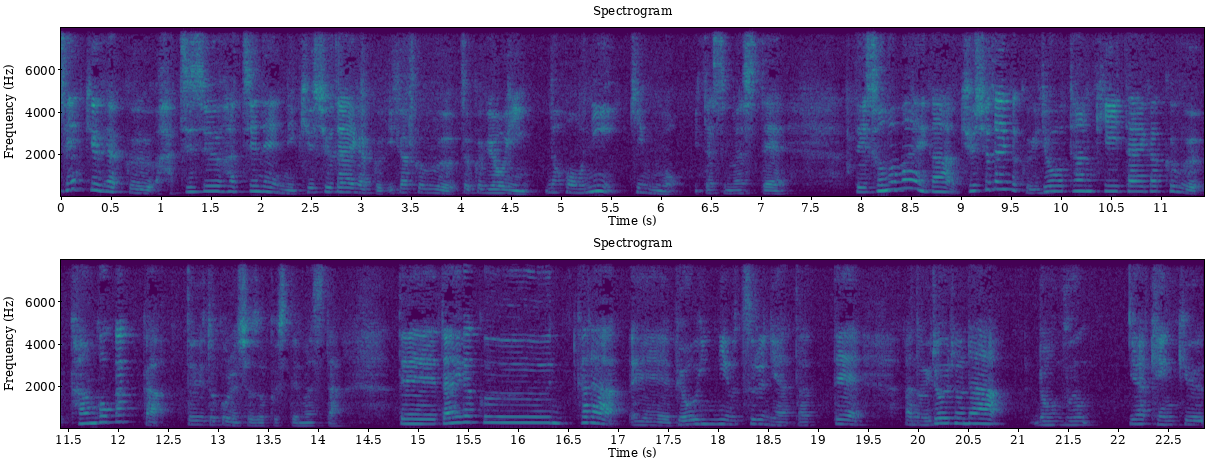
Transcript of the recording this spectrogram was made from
1988年に九州大学医学部属病院の方に勤務をいたしましてでその前が九州大学医療短期大学部看護学科というところに所属してましたで大学から、えー病院に移るにあたってあのいろいろな論文や研究っ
